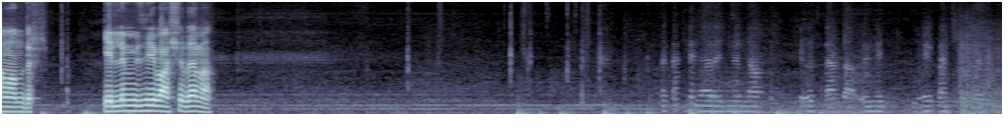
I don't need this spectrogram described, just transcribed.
Tamamdır. Gerilim müziği başladı hemen. Zaten sen aracının ne yaptın? Kağıt ben daha ölmedim. Direkt ben çıkardım.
